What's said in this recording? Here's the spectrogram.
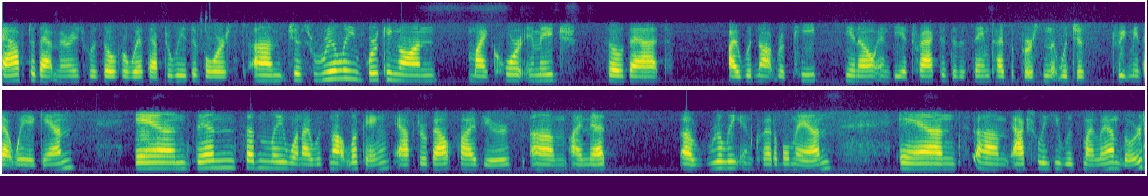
after that marriage was over with, after we had divorced, um, just really working on my core image so that I would not repeat, you know, and be attracted to the same type of person that would just treat me that way again. And then suddenly, when I was not looking, after about five years, um, I met a really incredible man. And um, actually, he was my landlord.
